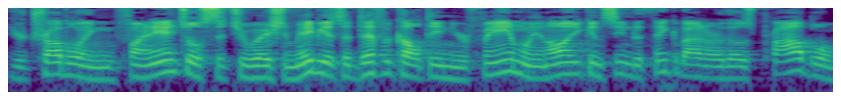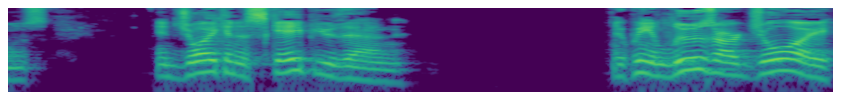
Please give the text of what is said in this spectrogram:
your troubling financial situation. Maybe it's a difficulty in your family and all you can seem to think about are those problems. And joy can escape you then. If we lose our joy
